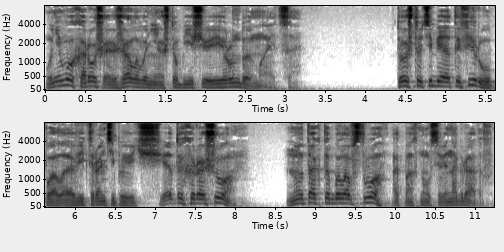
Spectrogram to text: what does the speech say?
У него хорошее жалование, чтобы еще и ерундой маяться. «То, что тебе от эфира упало, Виктор Антипович, это хорошо. Но так-то баловство», — отмахнулся Виноградов.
